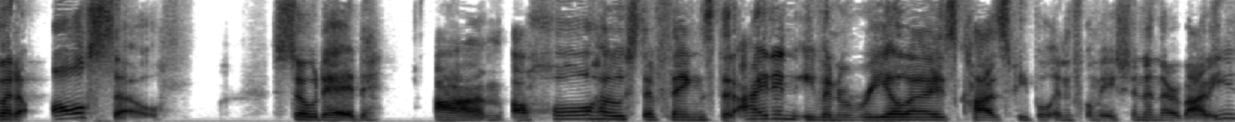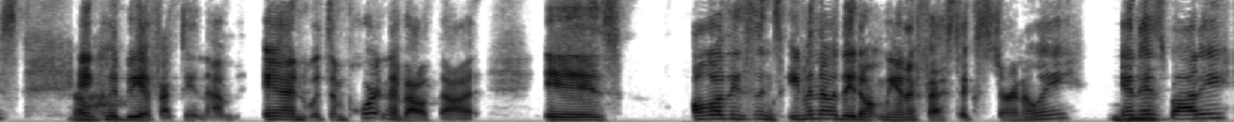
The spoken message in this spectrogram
but also so did um, a whole host of things that I didn't even realize cause people inflammation in their bodies and could be affecting them. And what's important about that is all of these things, even though they don't manifest externally in Mhm. his body,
